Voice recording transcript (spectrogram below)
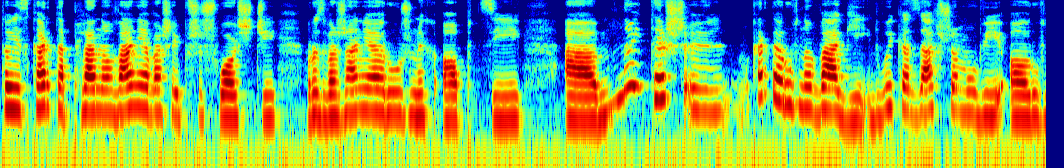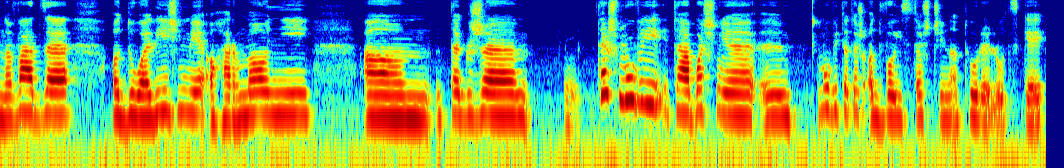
To jest karta planowania waszej przyszłości, rozważania różnych opcji, no i też y, karta równowagi. Dwójka zawsze mówi o równowadze, o dualizmie, o harmonii. Um, także też mówi ta właśnie, y, mówi to też o dwoistości natury ludzkiej.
